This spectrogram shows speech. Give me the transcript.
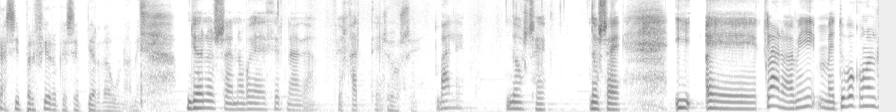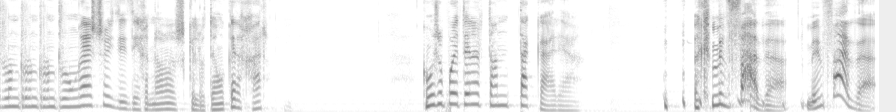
Casi prefiero que se pierda una. mira. Yo no sé, no voy a decir nada, fíjate. Yo sí. Vale, no sé, no sé. Y eh, claro, a mí me tuvo con el run, run, run, run eso y dije, no, es que lo tengo que dejar. ¿Cómo se puede tener tanta cara? Es que me enfada, me enfada,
